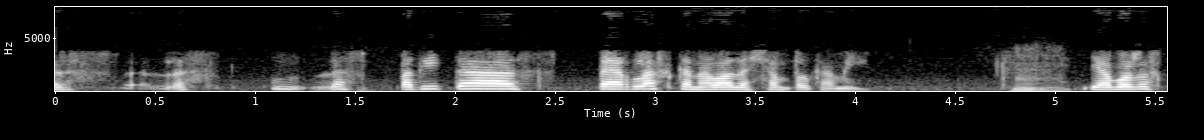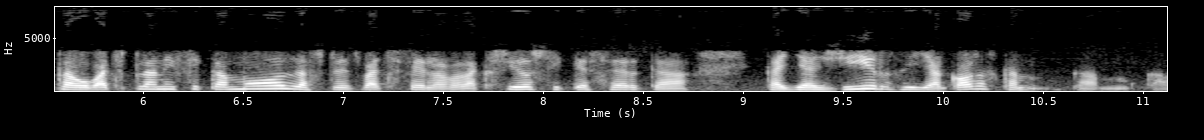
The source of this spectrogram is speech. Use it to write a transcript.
els, les, les petites perles que anava deixant pel camí. Mm. Llavors, esclar, ho vaig planificar molt, després vaig fer la redacció, sí que és cert que, que hi ha girs i hi ha coses que, que, que,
